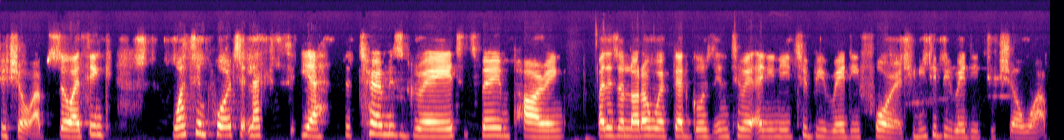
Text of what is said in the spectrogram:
to show up. So I think what's important like yeah, the term is great, it's very empowering, but there's a lot of work that goes into it and you need to be ready for it. You need to be ready to show up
